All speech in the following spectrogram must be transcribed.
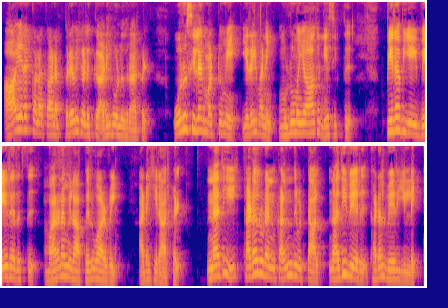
ஆயிரக்கணக்கான பிறவிகளுக்கு அடிகோலுகிறார்கள். ஒரு சிலர் மட்டுமே இறைவனை முழுமையாக நேசித்து பிறவியை வேறறுத்து மரணமிலா பெருவாழ்வை அடைகிறார்கள். நதி கடலுடன் கலந்துவிட்டால் நதி வேறு கடல் வேறு இல்லை.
